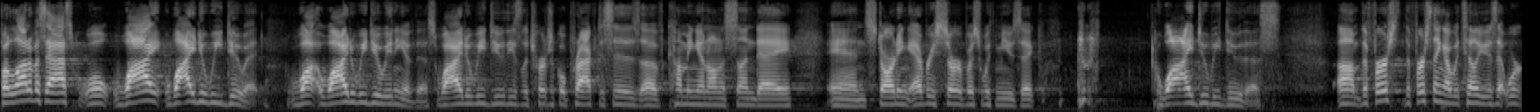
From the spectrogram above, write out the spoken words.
But a lot of us ask, well, why, why do we do it? Why, why do we do any of this? Why do we do these liturgical practices of coming in on a Sunday and starting every service with music? why do we do this? Um, the, first, the first thing I would tell you is that we're,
